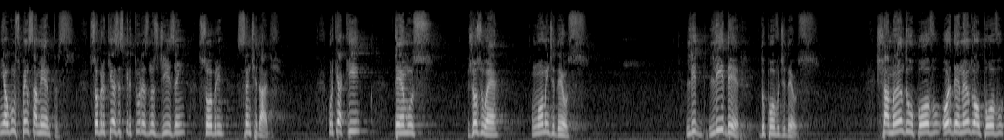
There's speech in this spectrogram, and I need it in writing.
em alguns pensamentos sobre o que as Escrituras nos dizem sobre santidade. Porque aqui temos Josué, um homem de Deus, líder do povo de Deus, chamando o povo, ordenando ao povo:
